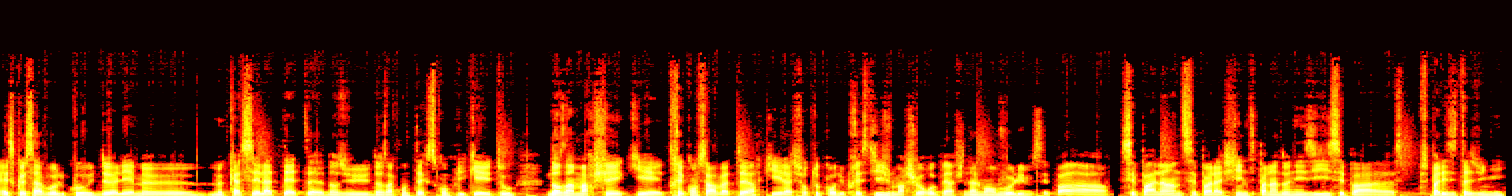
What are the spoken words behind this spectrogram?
Est-ce que ça vaut le coup d'aller me, me casser la tête une, dans un contexte compliqué et tout, dans un marché qui est très conservateur, qui est là surtout pour du prestige. Le marché européen finalement en volume, c'est pas c'est pas l'Inde, c'est pas la Chine, c'est pas l'Indonésie, c'est pas c'est pas les États-Unis.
